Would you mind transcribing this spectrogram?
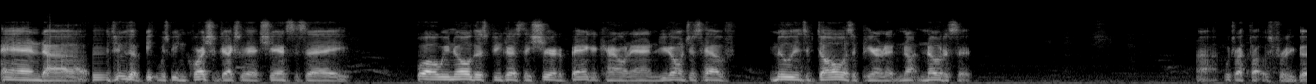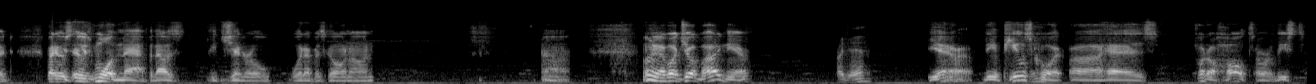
And uh, the dude that was being questioned actually had a chance to say, "Well, we know this because they shared a bank account, and you don't just have millions of dollars appear in it and not notice it." Uh, which I thought was pretty good, but it was it was more than that. But that was the general whatever's going on. Uh, well, yeah, about Joe Biden here. again. Yeah, the appeals court uh, has put a halt, or at least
